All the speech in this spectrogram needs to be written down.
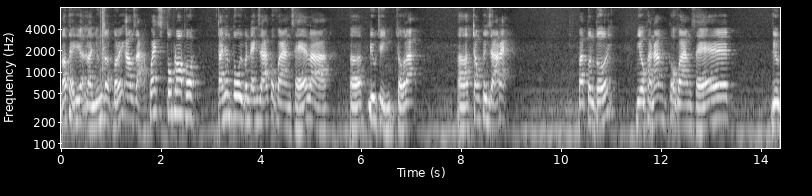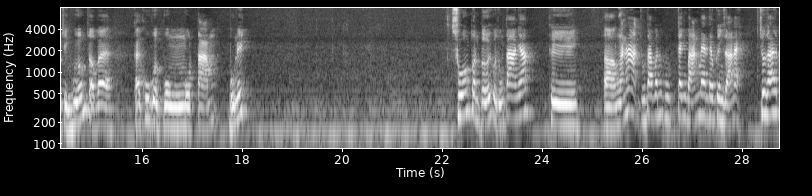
Nó thể hiện là những đợt breakout giả quét stop loss thôi. Cá nhân tôi vẫn đánh giá cậu vàng sẽ là uh, điều chỉnh trở lại uh, trong kênh giá này. Và tuần tới nhiều khả năng cậu vàng sẽ điều chỉnh hướng trở về cái khu vực vùng 4x xuống tuần tới của chúng ta nhé thì uh, ngắn hạn chúng ta vẫn canh bán men theo kênh giá này. Trước hết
